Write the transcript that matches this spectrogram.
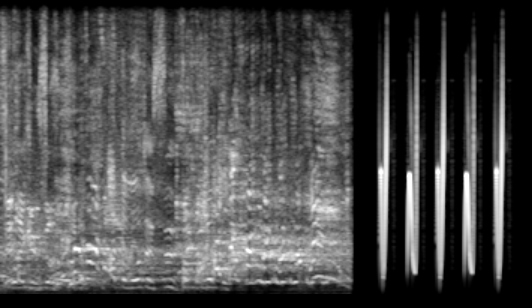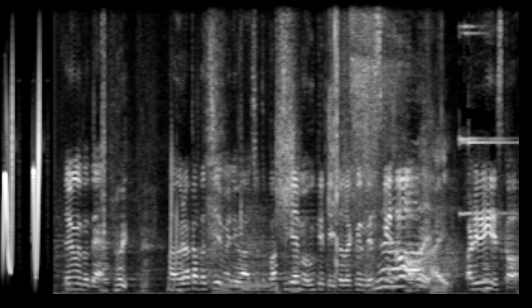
せな君その。あともうちょいスー全部飲んでということで、まあ、裏方チームにはちょっと罰ゲームを受けていただくんですけど、はい。あれでいいですか？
